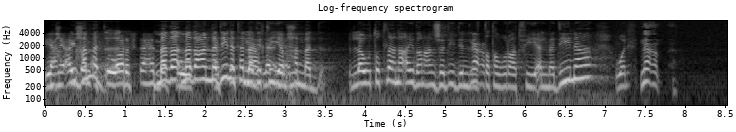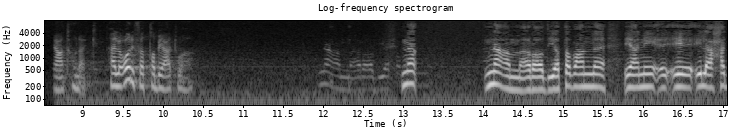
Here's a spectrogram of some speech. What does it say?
يعني أيضا محمد الثوار استهدفوا ماذا ماذا عن مدينة اللاذقيه محمد لو تطلعنا أيضا عن جديد نعم. للتطورات في المدينة و... نعم. هناك. هل عرفت طبيعتها؟ نعم راضية. نعم. نعم راضية. طبعا يعني إلى حد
